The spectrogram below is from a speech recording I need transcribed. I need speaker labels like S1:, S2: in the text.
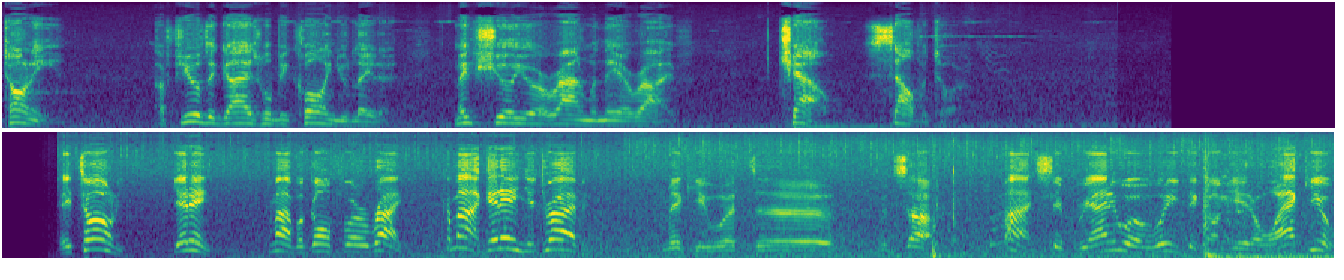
S1: Toni, a few of the guys will be calling you later. Make sure you're around when they arrive. Ciao, Salvatore.
S2: Hey, Toni, get in. Come on, we're going for a ride. Come on, get in, you're driving.
S3: Mickey, what, uh, what's up?
S2: Come on, Cipriani, what, what do you think, I'm here to whack you?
